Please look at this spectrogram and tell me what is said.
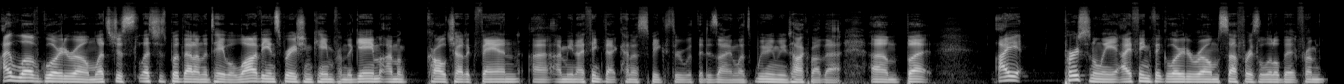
I love Glory to Rome. Let's just let's just put that on the table. A lot of the inspiration came from the game. I'm a Carl Chudyk fan. Uh, I mean, I think that kind of speaks through with the design. Let's we don't even talk about that. Um, but I personally I think that Glory to Rome suffers a little bit from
